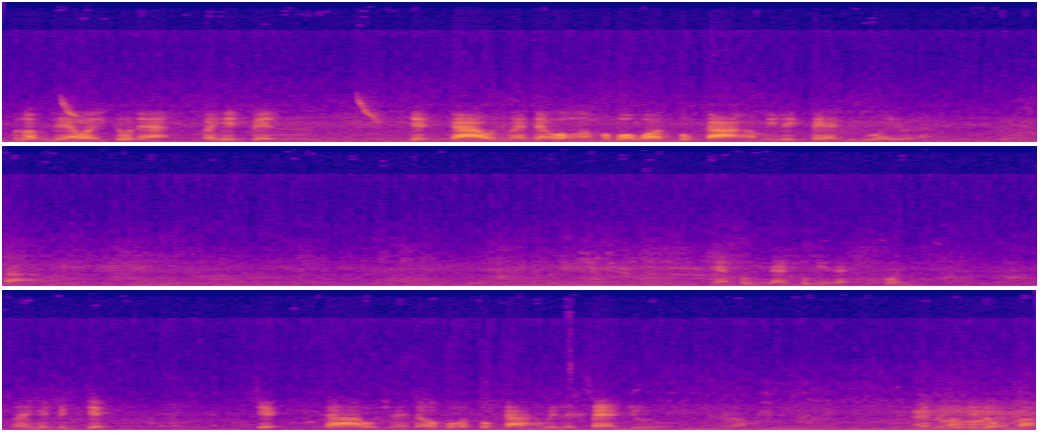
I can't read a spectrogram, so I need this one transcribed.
เมื่อรอบที่แล้วอะอีกตัวเนี้ย ก็เห็นเป็นเจ็ดเก้าใช่ไหมแต่องเขาบอกว่าตรงกลางมีเลขแปดอยู่ด้วยอยู่นะตรงกลางเนี่ยตรงนี้แหละตรงนี้แหละทุกคนไม่เห็นเป็นเจ็ดเจ็ดเก้าใช่ไหมแต่ออกบอกว่าตรงกลางเป็นเลขแปดอยู่เนาะแต่ไม่รู้ที่ลงปะ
